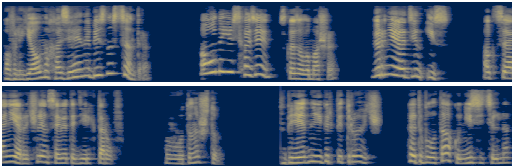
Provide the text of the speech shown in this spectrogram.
повлиял на хозяина бизнес-центра? А он и есть хозяин, сказала Маша. Вернее, один из акционер и член совета директоров. Вот оно что. Бедный Игорь Петрович. Это было так унизительно.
